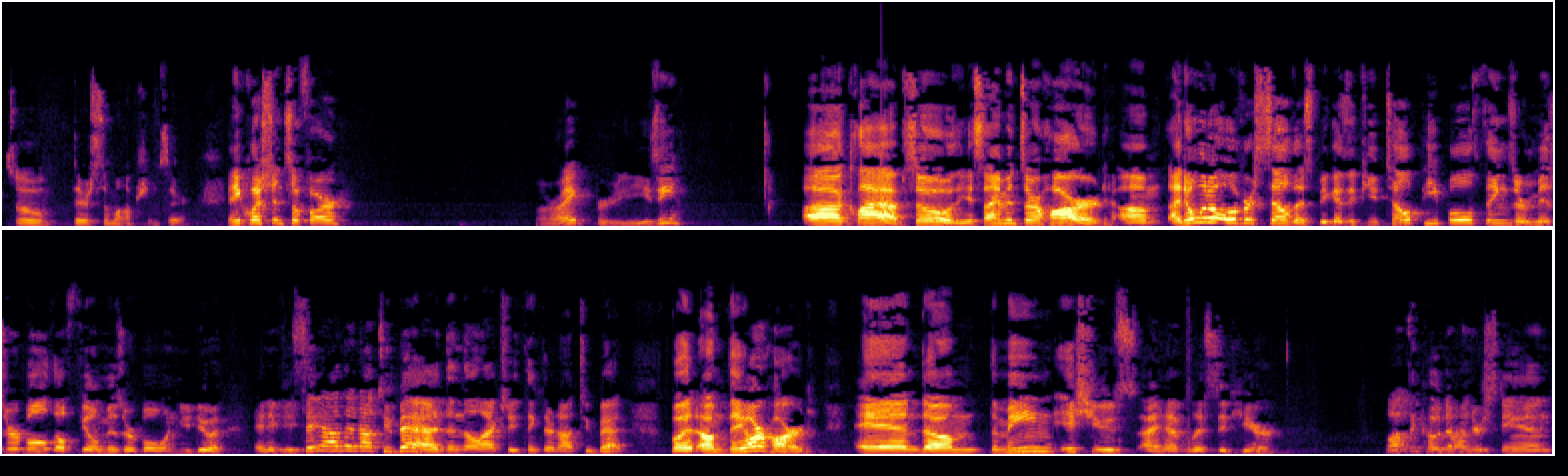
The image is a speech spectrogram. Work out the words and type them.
So there's some options there. Any questions so far? All right, pretty easy. Uh, Clab, so the assignments are hard. Um, I don't want to oversell this because if you tell people things are miserable, they'll feel miserable when you do it. And if you say, oh, they're not too bad, then they'll actually think they're not too bad. But um, they are hard. And um, the main issues I have listed here lots of code to understand,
